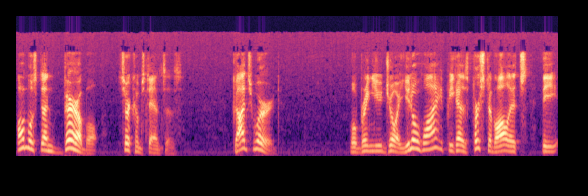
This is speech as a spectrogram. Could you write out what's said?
almost unbearable circumstances. God's Word will bring you joy. You know why? Because, first of all, it's the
